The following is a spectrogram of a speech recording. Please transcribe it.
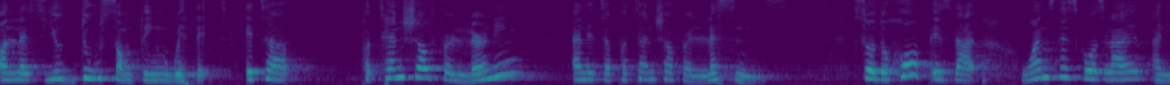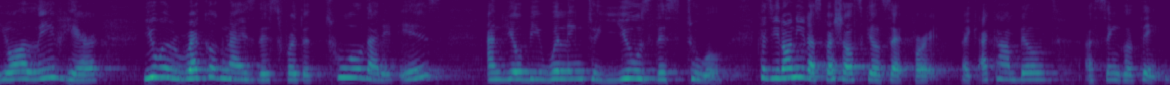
unless you do something with it. It's a potential for learning and it's a potential for lessons. So the hope is that once this goes live and you all leave here, you will recognize this for the tool that it is, and you'll be willing to use this tool. Because you don't need a special skill set for it. Like, I can't build a single thing.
